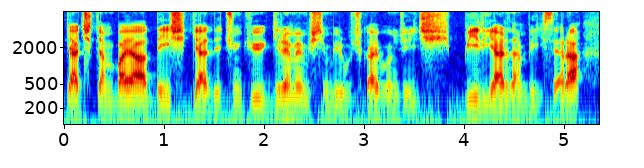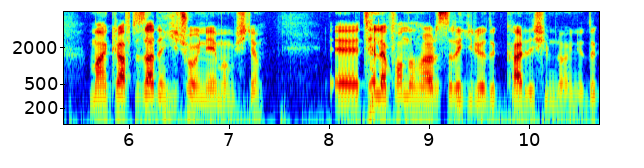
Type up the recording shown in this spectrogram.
gerçekten bayağı değişik geldi. Çünkü girememiştim bir buçuk ay boyunca hiç bir yerden bilgisayara. Minecraft'ı zaten hiç oynayamamıştım. Ee, telefondan ara sıra giriyorduk kardeşimle oynuyorduk.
